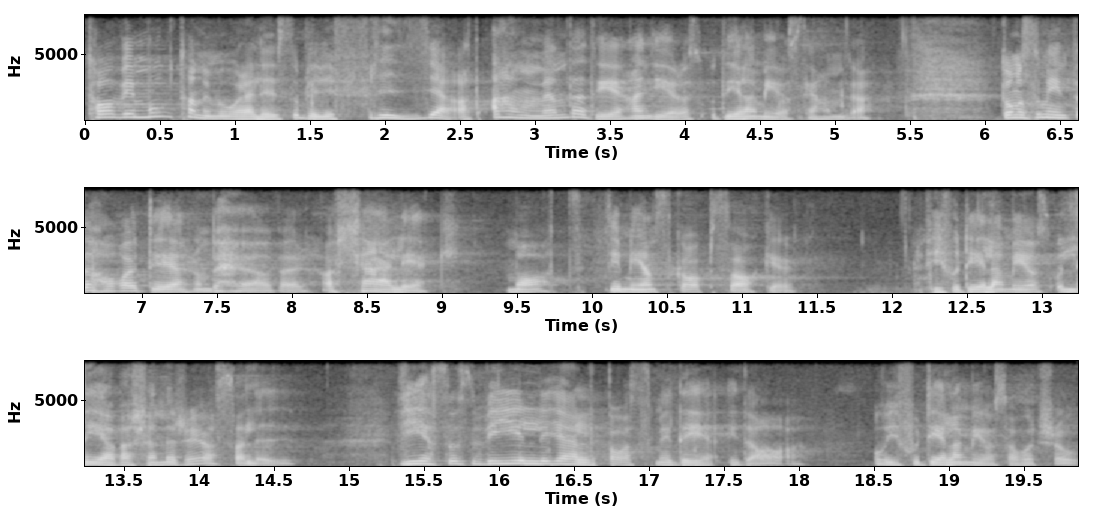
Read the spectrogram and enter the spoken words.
Tar vi emot honom i våra liv så blir vi fria att använda det han ger oss och dela med oss till andra. De som inte har det de behöver av kärlek, mat, gemenskap, saker. Vi får dela med oss och leva generösa liv. Jesus vill hjälpa oss med det idag och vi får dela med oss av vår tro.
